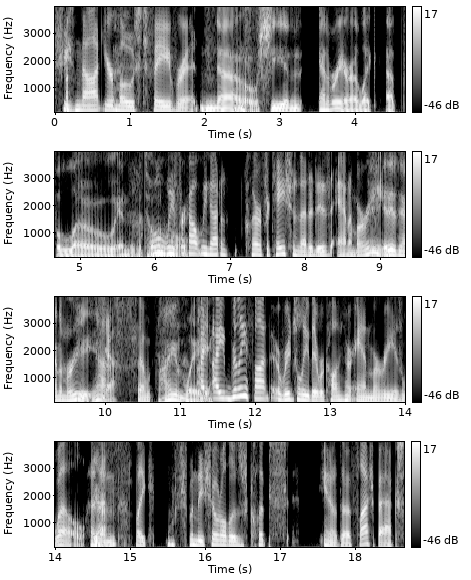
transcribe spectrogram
She's not your most favorite. no, she and Anna Marie are like at the low end of the total. Oh, we pole. forgot we got a clarification that it is Anna Marie. It is Anna Marie. Yes. Yes. So Finally. I, I really thought originally they were calling her Anne Marie as well. And then, like, when they showed all those clips, you know, the flashbacks,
